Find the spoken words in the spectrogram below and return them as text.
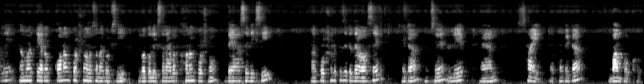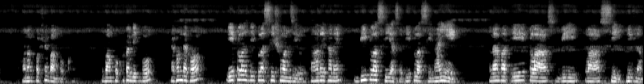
তাহলে আমরা তেরো ক নং প্রশ্ন আলোচনা করছি। গত লেকচারে আবার খ নং প্রশ্ন দেয়া আছে লিখছি আর প্রশ্নটাতে যেটা দেওয়া আছে, সেটা হচ্ছে লেফট হ্যান্ড সাইড অর্থাৎ এটা বাম পক্ষ খ নং প্রশ্নে বাম পক্ষ তো বাম পক্ষটা লিখব। এখন দেখো A plus B plus C সমান জিরো তাহলে এখানে বি প্লাস সি আছে বি প্লাস সি নাই এ তাহলে আমরা A plus B plus C লিখলাম।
